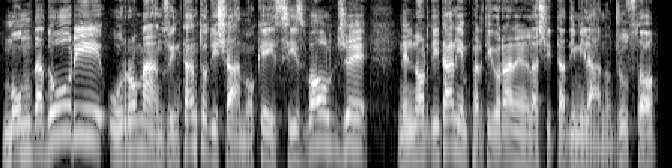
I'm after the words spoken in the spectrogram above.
Mondadori, un romanzo intanto diciamo che si svolge nel nord Italia, in particolare nella città di Milano, giusto?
